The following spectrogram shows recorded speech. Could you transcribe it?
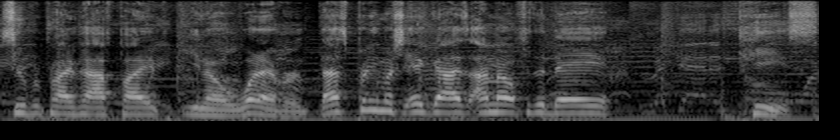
super pipe, half pipe, you know, whatever. That's pretty much it, guys. I'm out for the day. Peace.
